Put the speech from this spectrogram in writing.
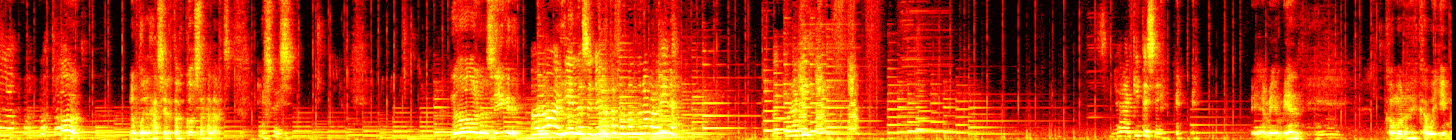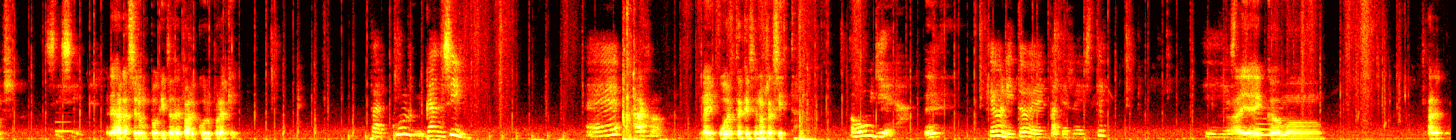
No puedes hacer dos cosas a la vez. Eso es. No, no sigue. Oh no, aquí la señora está formando una barrera. Voy por aquí. Quítese. Bien, bien, bien. ¿Cómo nos escabullimos? Sí, sí. Ahora hacer un poquito de parkour por aquí. Parkour Gansil. Eh, abajo. No hay puerta que se nos resista. Oh yeah. ¿Eh? Qué bonito el paterre este. Y esto... Ahí hay como... algo.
